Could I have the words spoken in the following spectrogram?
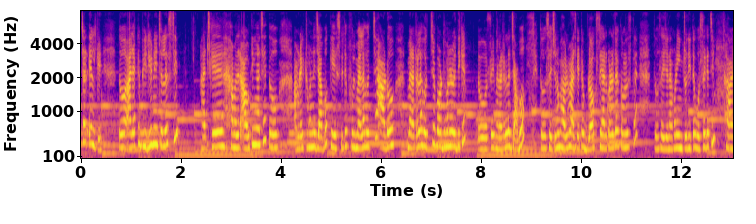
স্টার এলকে তো আজ একটা ভিডিও নিয়ে চলে এসেছি। আজকে আমাদের আউটিং আছে, তো আমরা একটুখানি যাব। কেএসপিতে ফুল মেলা হচ্ছে, আরও মেলাটালা হচ্ছে বর্ধমানের ওইদিকে। তো সেই মেলাটালা যাব। তো সেই জন্য ভাবলাম আজকে একটা ব্লগ শেয়ার করা যাক তোমাদের সাথে। তো সেই জন্য এখন ইন্ট্রো দিতে বসে গেছি। আর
